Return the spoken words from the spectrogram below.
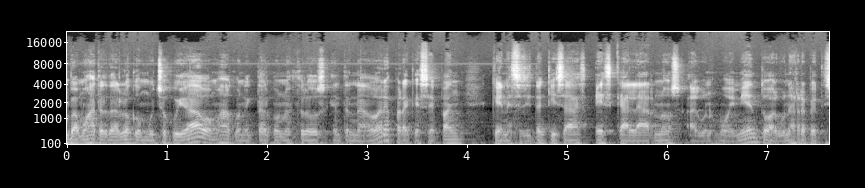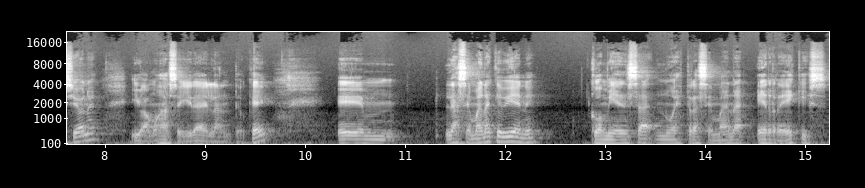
Vamos a tratarlo con mucho cuidado, vamos a conectar con nuestros entrenadores para que sepan que necesitan quizás escalarnos algunos movimientos, algunas repeticiones y vamos a seguir adelante, ¿ok? Em, la semana que viene comienza nuestra semana RX.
